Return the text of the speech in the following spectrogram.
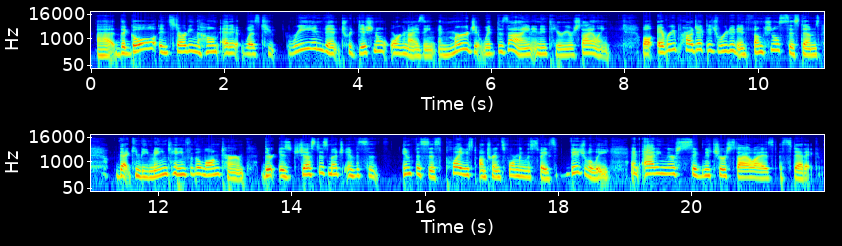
Uh, the goal in starting the home edit was to reinvent traditional organizing and merge it with design and interior styling. While every project is rooted in functional systems that can be maintained for the long term, there is just as much emphasis emphasis placed on transforming the space visually and adding their signature stylized aesthetic.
